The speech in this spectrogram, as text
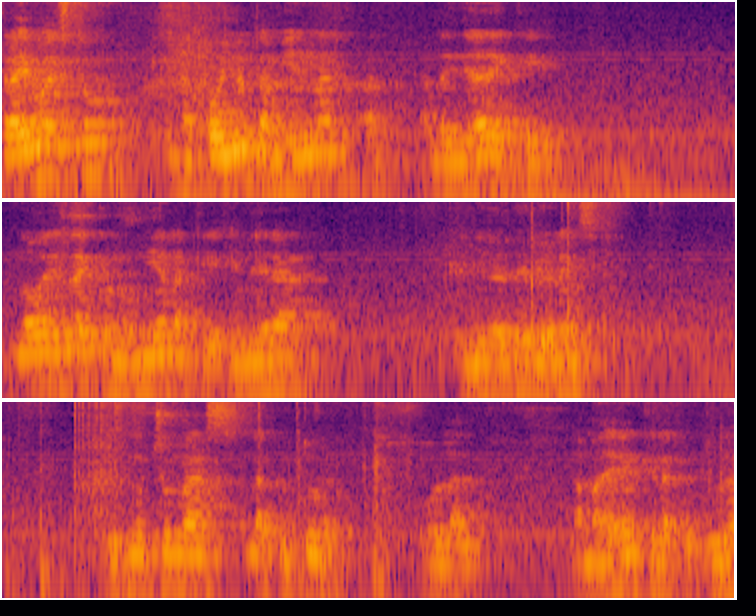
Traigo esto en apoyo también a la idea de que no es la economía la que genera el nivel de violencia, es mucho más la cultura o la, manera en que la cultura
